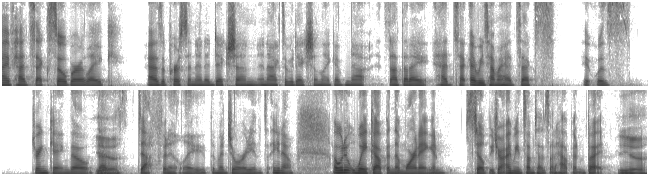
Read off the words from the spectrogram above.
I've had sex sober, like as a person in addiction, in active addiction, like I've not, it's not that I had sex, every time I had sex, it was drinking though. Yeah. That's definitely the majority of the time, you know, I wouldn't wake up in the morning and still be drunk. I mean, sometimes that happened, but Yeah.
